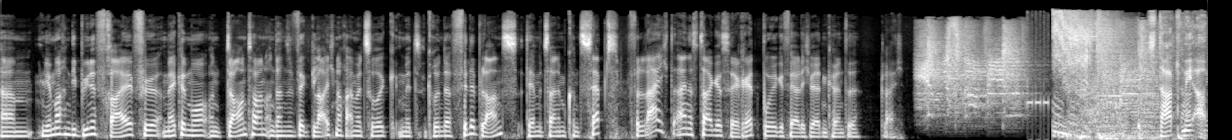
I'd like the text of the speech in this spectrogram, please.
Ähm, wir machen die Bühne frei für Macklemore und Downtown und dann sind wir gleich noch einmal zurück mit Gründer Philipp Lanz, der mit seinem Konzept vielleicht eines Tages Red Bull gefährlich werden könnte. Gleich. Start Me Up,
